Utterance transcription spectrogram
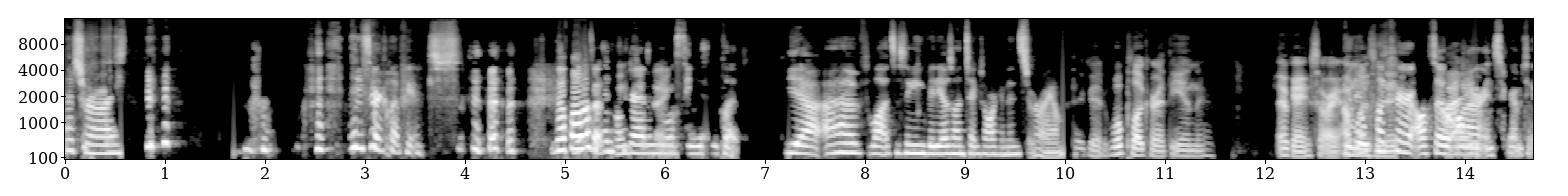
That's right. Insert clip here. Go follow us on that song she Instagram and you will sang? see some clips. Yeah, I have lots of singing videos on TikTok and Instagram. They're good. We'll plug her at the end there. Okay, sorry. I'm we'll losing plug it. her also on our Instagram too.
